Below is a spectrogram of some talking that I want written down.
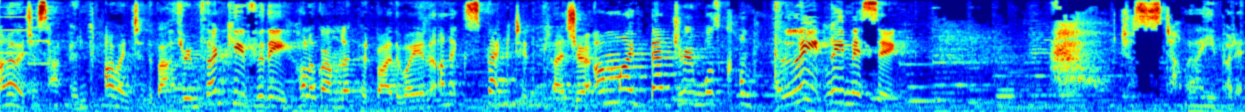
I know it just happened. I went to the bathroom. Thank you for the hologram leopard, by the way, an unexpected pleasure. And my bedroom was completely missing. Just tell me where you put it.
